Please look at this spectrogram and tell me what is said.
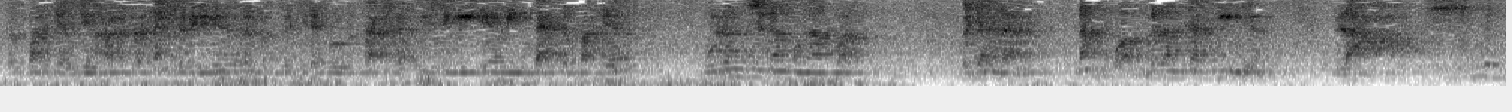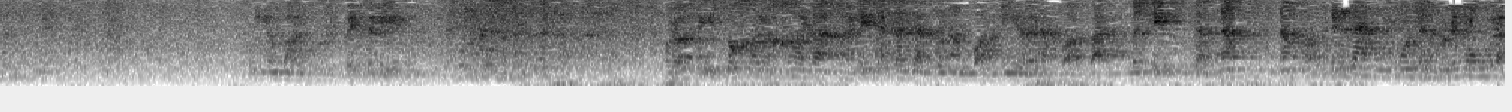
Tempat dia ziarahkan isteri dia lepas tu tidak perlu dekat isteri dia minta tempat dia. Bulan sedang mengambang. Berjalan nampak gelang kaki dia? Lah. Punya bagus bateri. Berarti itu kalau-kalau Dia tak kata aku nampak dia Nampak bat mesin. Tak nak Nampak dengang pun berdengung pula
